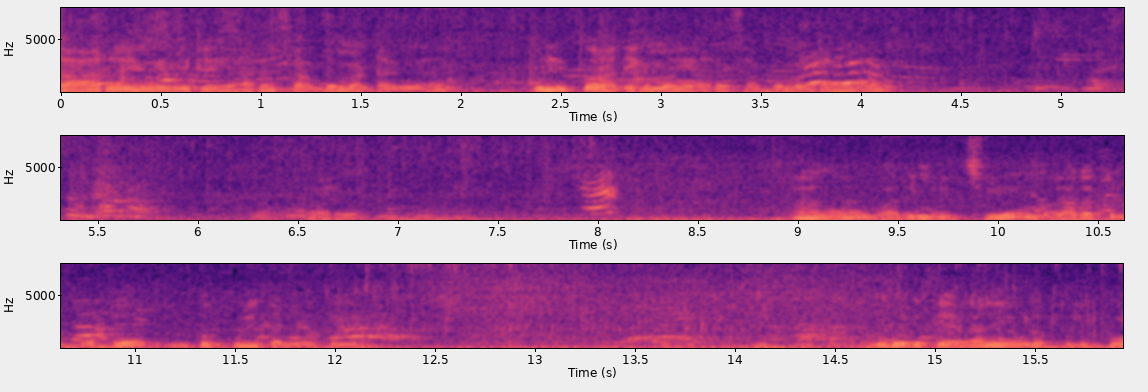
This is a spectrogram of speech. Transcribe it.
காரம் எங்கள் வீட்டில் யாரும் சாப்பிட மாட்டாங்க. புளிப்பும் அதிகமாக யாரும் சாப்பிட மாட்டாங்க. பாருங்கள் வாங்க வதங்கி மிளகாத்தூள் போட்டு இப்போ புளி தண்ணி ஊற்றணும் உங்களுக்கு தேவையான எவ்வளோ புளிப்போ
